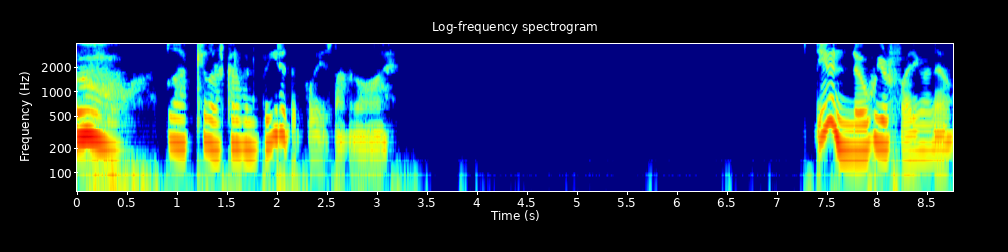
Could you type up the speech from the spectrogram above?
Ooh, black killers kind of invaded the place. Not gonna lie. Do you even know who you're fighting right now?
